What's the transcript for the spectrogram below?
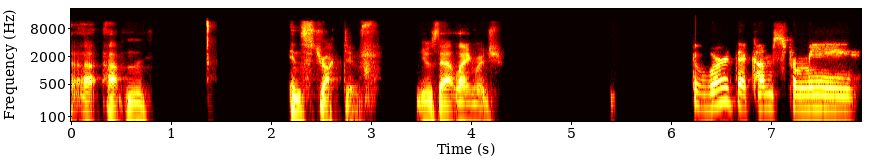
uh, um, instructive. Use that language. The word that comes for me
